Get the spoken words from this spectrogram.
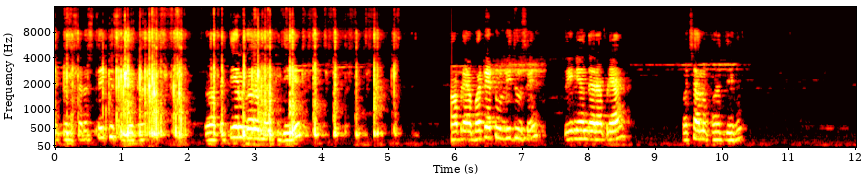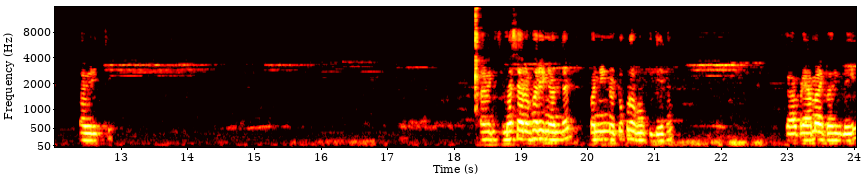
એકદમ સરસ થઈ ગયું છે બેટર. તો આપણે તેલ ગરમ મૂકી દઈએ. આપણે આ બટેટું લીધું છે, તો એની અંદર આપણે આ મસાલો ભરી દેવું. આવી રીતે. આવી રીતે મસાલો ભરીને અંદર પનીરનો ટુકડો મૂકી દેવો તો આપણે આમાં ભરી લઈએ.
